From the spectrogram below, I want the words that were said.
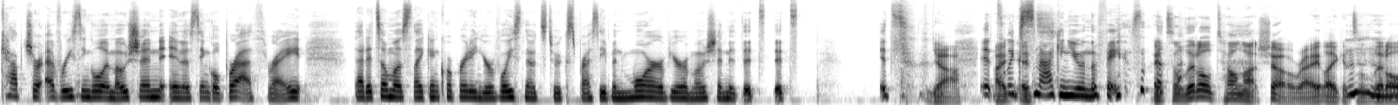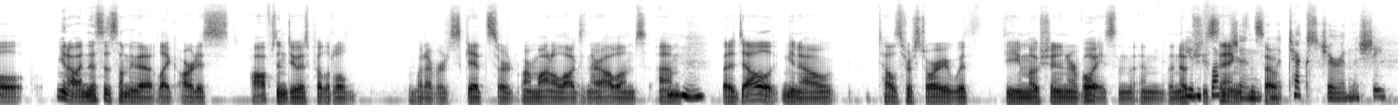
capture every single emotion in a single breath, right? That it's almost like incorporating your voice notes to express even more of your emotion. It, it's it's it's Yeah. it's I- like smacking you in the face. it's a little tell not show, right? Like it's Mm-hmm. a little, you know, and this is something that like artists often do is put little whatever skits or, or monologues in their albums. Um, Mm-hmm. But Adele, you know, tells her story with the emotion in her voice and, and the notes the she sings. And so and the texture and the shape.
